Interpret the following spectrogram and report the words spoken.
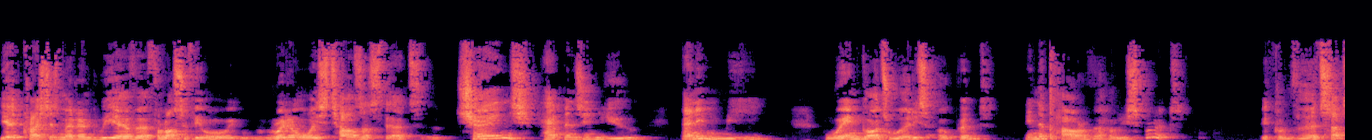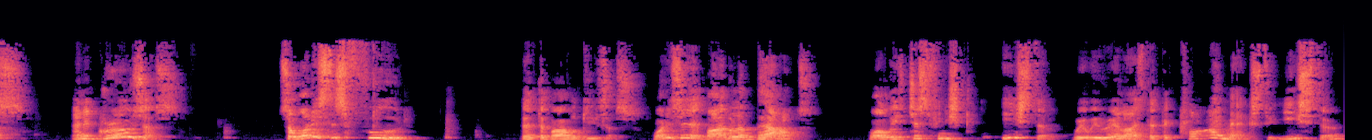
Yet Christ as Madrid, we have a philosophy, or Royden always tells us that change happens in you and in me when God's word is opened in the power of the Holy Spirit. It converts us and it grows us. So what is this food that the Bible gives us? What is the Bible about? Well, we've just finished Easter, where we realize that the climax to Easter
